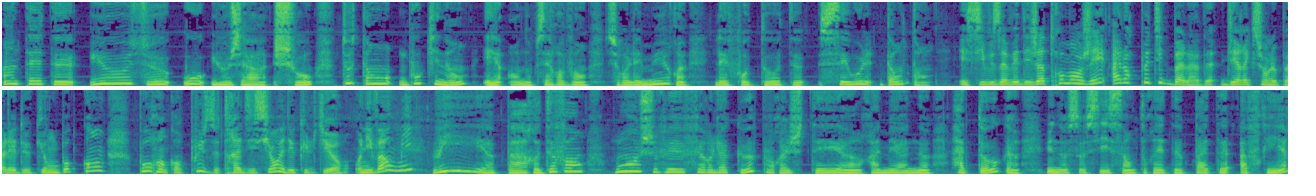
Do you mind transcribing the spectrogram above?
Un thé de yuzu ou yuja chaud tout en bouquinant et en observant sur les murs les photos de Séoul d'antan. Et si vous avez déjà trop mangé, alors petite balade, direction le palais de Gyeongbokgung pour encore plus de tradition et de culture. On y va, Oumi? Oui, par devant. Moi, je vais faire la queue pour acheter un ramen hot dog, une saucisse entourée de pâte à frire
